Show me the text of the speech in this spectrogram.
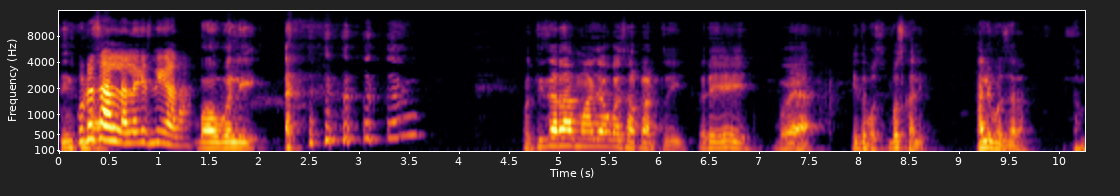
तिने कुठं चालला? लगेच निघाला. बाहुबली. मग तिचा राग माझ्यावर कसा काढतोय. अरे ए बया इथं बस बस खाली. खाली बस जरा. थांब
